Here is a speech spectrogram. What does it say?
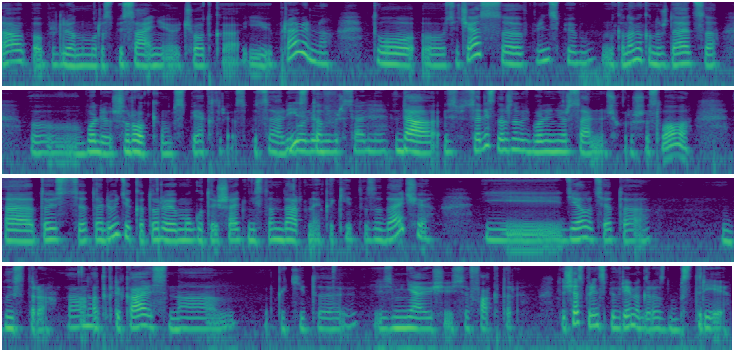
да, по определенному расписанию четко и правильно, то э, сейчас, э, в принципе, экономика нуждается в более широком спектре специалистов. Более универсальные. Да, специалисты должны быть более универсальные, очень хорошее слово. Э, то есть это люди, которые могут решать нестандартные какие-то задачи и делать это быстро, да, ну. откликаясь на какие-то изменяющиеся факторы. То есть сейчас, в принципе, время гораздо быстрее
